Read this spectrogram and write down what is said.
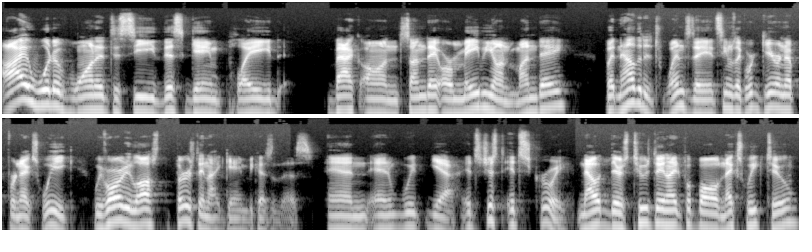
I would have wanted to see this game played back on Sunday or maybe on Monday. But now that it's Wednesday, it seems like we're gearing up for next week. We've already lost the Thursday night game because of this, and and we yeah, it's just it's screwy. Now there's Tuesday night football next week too.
